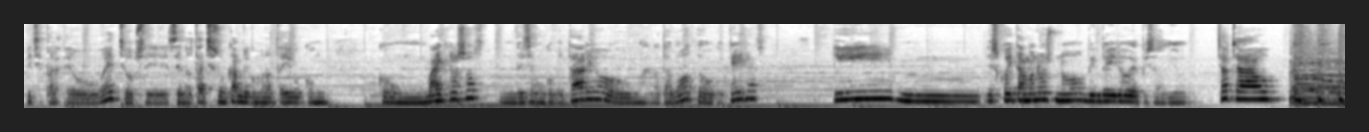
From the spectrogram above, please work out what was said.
que che pareceu hecho. Se, se notaches un cambio como notei eu con, con Microsoft. Deixa un comentario ou unha nota voz ou o que queiras E um, mm, escoitámonos no vindeiro episodio. Chao, chao!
